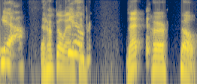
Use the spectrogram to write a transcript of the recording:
Yeah. Let her go, Kill Anakin. Let her go.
